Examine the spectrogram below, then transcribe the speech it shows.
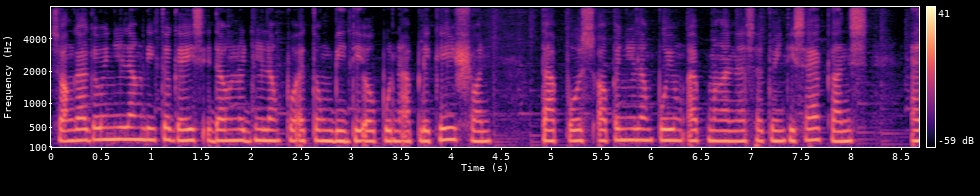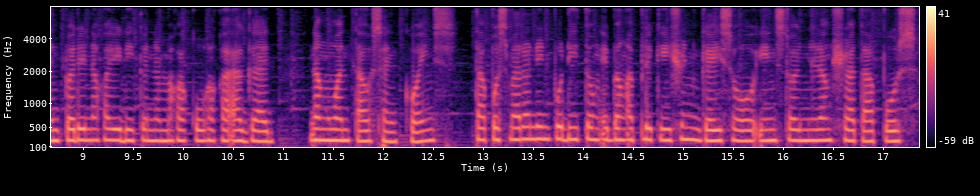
So ang gagawin nyo lang dito guys, i-download nyo lang po itong BDO po na application. Tapos open nyo lang po yung app mga nasa 20 seconds and pwede na kayo dito na makakuha kaagad ng 1,000 coins. Tapos meron din po ditong ibang application guys. So install nyo lang siya tapos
